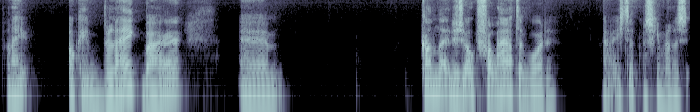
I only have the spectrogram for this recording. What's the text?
van, hey, oké, blijkbaar ehm, kan er dus ook verlaten worden. Nou, is dat misschien wel eens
